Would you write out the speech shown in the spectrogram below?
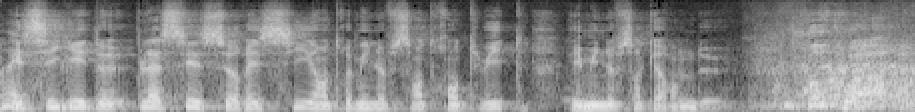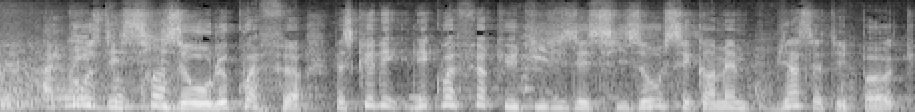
Ouais. essayer de placer ce récit entre 1938 et 1942. Pourquoi? À cause des ciseaux, le coiffeur. Parce que les, les coiffeurs qui utilisaient ciseaux, c'est quand même bien cette époque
